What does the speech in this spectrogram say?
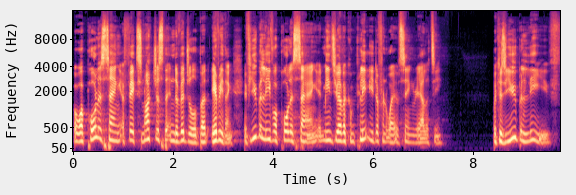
But what Paul is saying affects not just the individual, but everything. If you believe what Paul is saying, it means you have a completely different way of seeing reality. Because you believe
